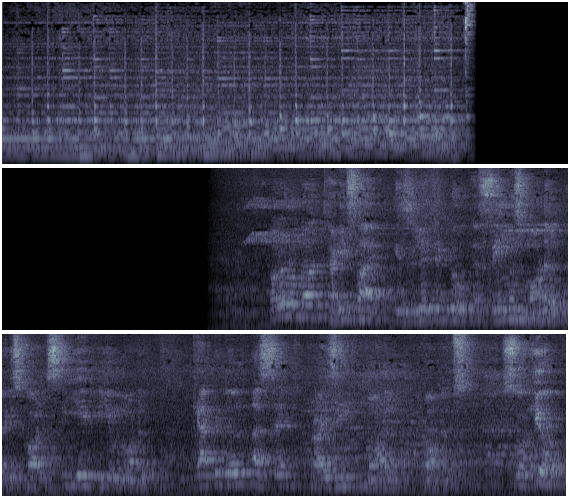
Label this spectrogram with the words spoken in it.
Problem number 35 is related to a famous model that is called CAPM model, Capital Asset Pricing Model Problems. So here,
